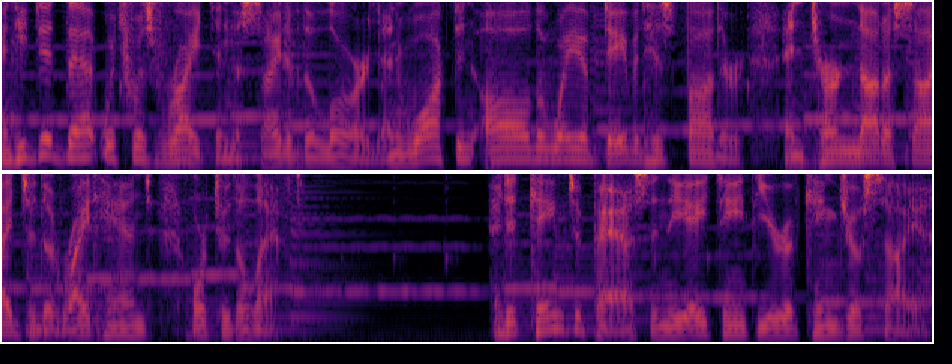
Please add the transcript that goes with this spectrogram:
And he did that which was right in the sight of the Lord, and walked in all the way of David his father, and turned not aside to the right hand or to the left. And it came to pass in the eighteenth year of King Josiah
